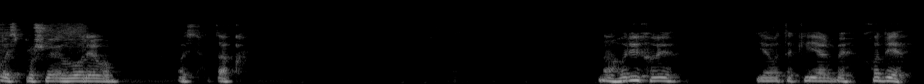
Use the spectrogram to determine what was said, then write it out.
Ось про що я говорив вам. Ось так. На горіхові є отакі якби ходи.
